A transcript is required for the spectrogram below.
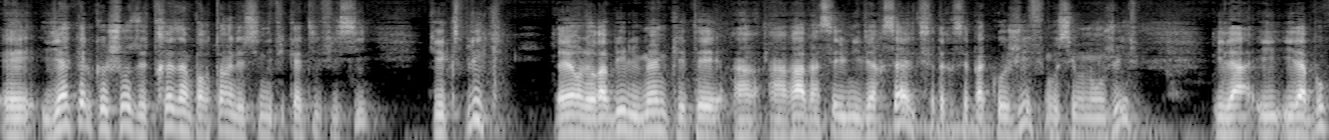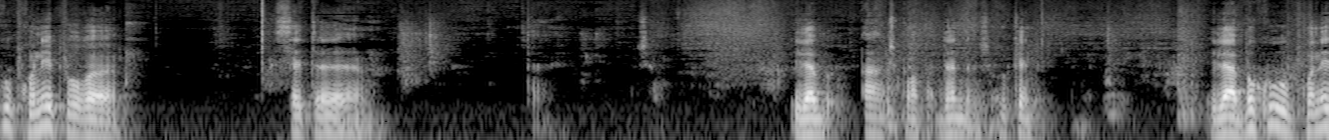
Et il y a quelque chose de très important et de significatif ici qui explique, d'ailleurs le rabbi lui-même qui était un, un assez universel, qui ne s'adressait pas qu'aux juifs, mais aussi aux non-juifs, il a, beaucoup prôné pour euh, cette... Euh, il a, ah, tu prends pas, donne. Il a beaucoup prôné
